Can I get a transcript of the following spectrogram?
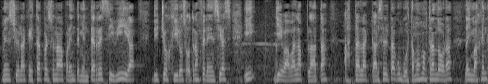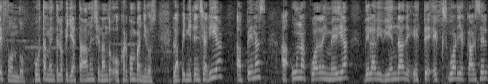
menciona que esta persona aparentemente recibía dichos giros o transferencias y llevaba la plata hasta la cárcel de Tacumbú. Estamos mostrando ahora la imagen de fondo, justamente lo que ya estaba mencionando Oscar compañeros. La penitenciaría apenas a una cuadra y media de la vivienda de este ex guardia cárcel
